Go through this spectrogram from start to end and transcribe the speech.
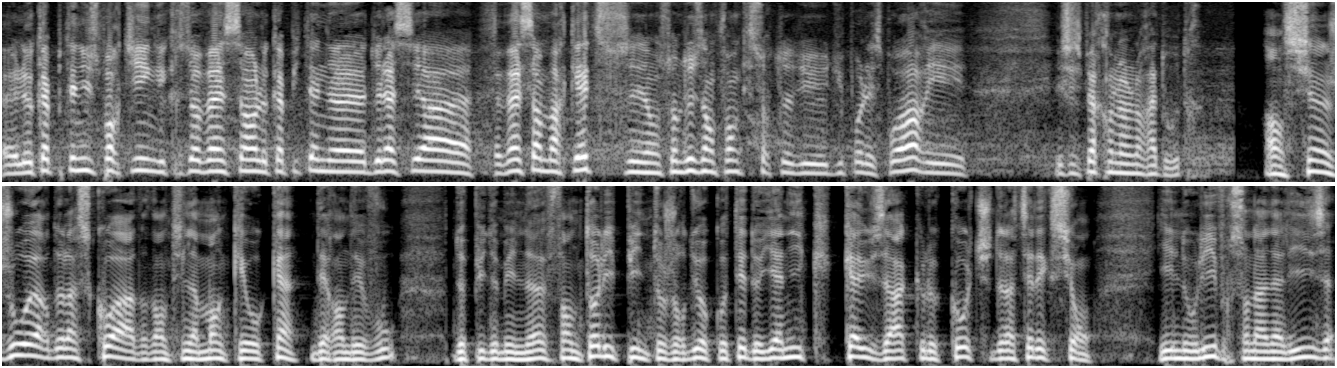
euh, le capitaine du Sporting, Christophe Vincent, le capitaine de l'ACA, Vincent Marquette, ce sont deux enfants qui sortent du, Pôle Espoir et j'espère qu'on en aura d'autres ancien joueur de la squadre dont il n'a manqué aucun des rendez-vous depuis 2009, Antoli Pint aujourd'hui aux côtés de Yannick Cahuzac, le coach de la sélection. Il nous livre son analyse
